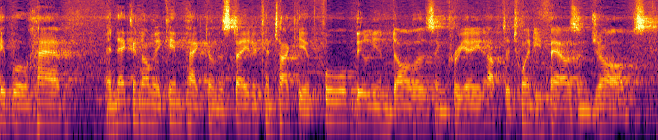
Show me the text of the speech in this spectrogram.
It will have an economic impact on the state of Kentucky of $4 billion and create up to 20,000 jobs.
